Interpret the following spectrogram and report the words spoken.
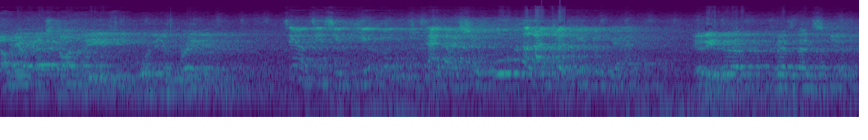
Now we have next B for the Ukrainian. Irina Krivnitskaya.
